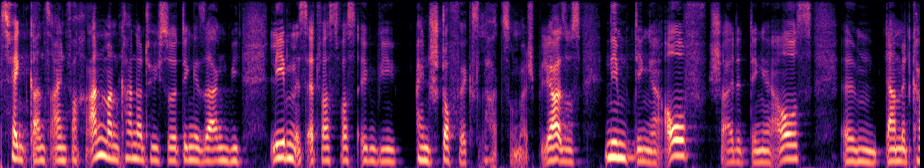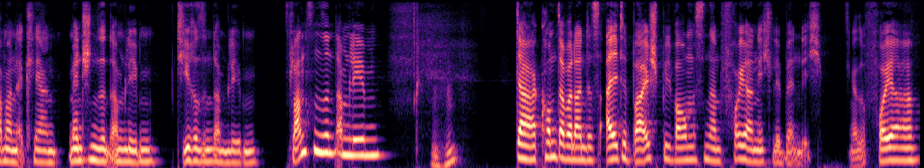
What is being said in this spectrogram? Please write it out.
es fängt ganz einfach an. Man kann natürlich so Dinge sagen wie Leben ist etwas, was irgendwie einen Stoffwechsel hat zum Beispiel. Ja, also es nimmt Dinge auf, scheidet Dinge aus. Ähm, damit kann man erklären, Menschen sind am Leben, Tiere sind am Leben, Pflanzen sind am Leben. Mhm. Da kommt aber dann das alte Beispiel, warum ist denn dann Feuer nicht lebendig? Also Feuer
